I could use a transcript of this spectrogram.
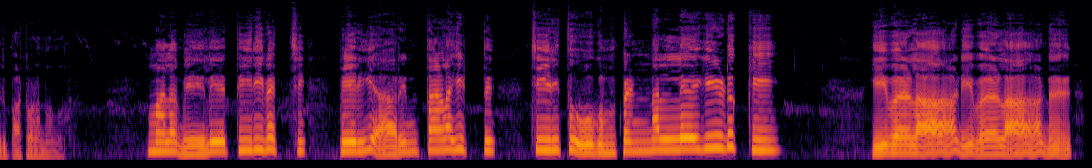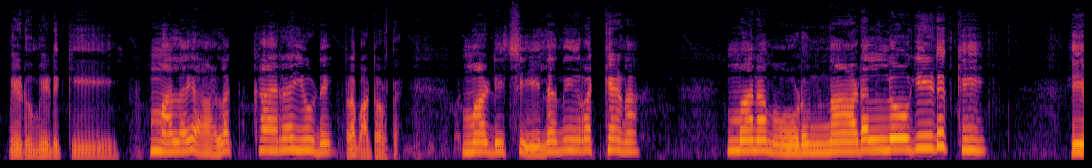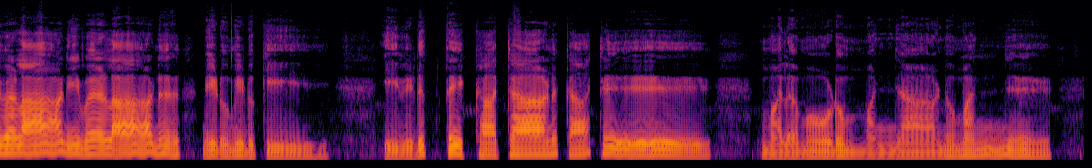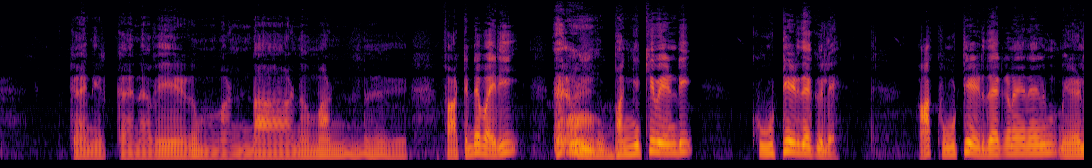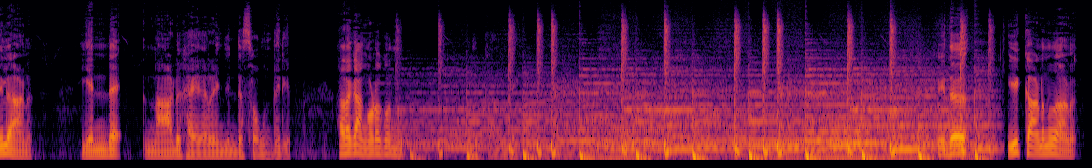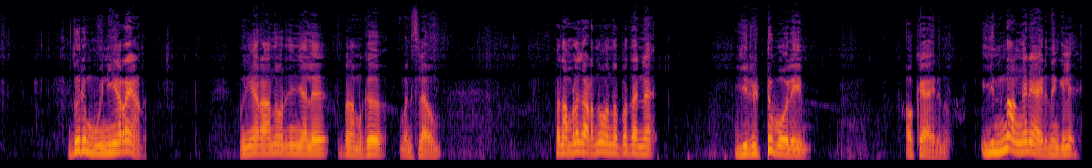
ഒരു പാട്ട് പാടാൻ തോന്നുന്നു. മലമേലെ തിരിവെച്ച് പെരിയാറിൻ തളയിട്ട് ചിരി തൂകും പെണ്ണല്ലേ ഇടുക്കി. ഇവളാണിവളാണ് മിടുമിടുക്കി. മലയാളക്കരയുടെ ഇവിടെ പാട്ടോർത്തെ മടിശീല നിറക്കണ മനമോടും നാടല്ലോ ഇടുക്കി. ഇവളാണിവളാണ് മിടുമിടുക്കി. ഇവിടുത്തെ കാറ്റാണ് കാറ്റ്. മലമോടും മഞ്ഞാണ് മഞ്ഞ്. കനിർ കനവേഴും മണ്ണാണ് മണ്ണ്. പാട്ടിന്റെ വരി ഭംഗിക്ക് വേണ്ടി കൂട്ടി എഴുതേക്കില്ലേ ആ കൂട്ടി എഴുതേക്കണതിനും മേളിലാണ് എന്റെ നാട് ഹൈ റേഞ്ചിന്റെ സൗന്ദര്യം. അതൊക്കെ അങ്ങോട്ടൊക്കെ ഒന്ന് ഇത് ഈ കാണുന്നതാണ്. ഇതൊരു മുനിയറയാണ്. മുനിയറ എന്ന് പറഞ്ഞു കഴിഞ്ഞാൽ ഇപ്പം നമുക്ക് മനസ്സിലാവും. ഇപ്പം നമ്മൾ കടന്നു വന്നപ്പോൾ തന്നെ ഇരുട്ട് പോലെയും ഒക്കെ ആയിരുന്നു. ഇന്ന് അങ്ങനെ ആയിരുന്നെങ്കിൽ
